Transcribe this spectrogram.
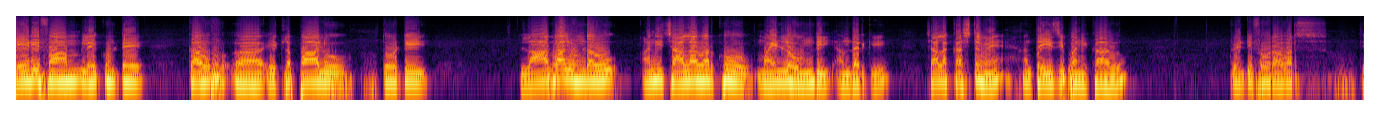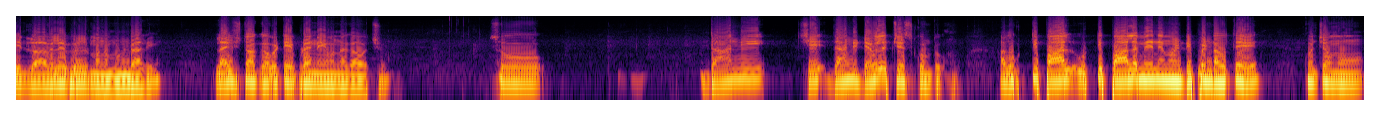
డైరీ ఫామ్ లేకుంటే కౌ ఇట్లా పాలు తోటి లాభాలు ఉండవు. అని చాలా వరకు మైండ్లో ఉంది అందరికీ. చాలా కష్టమే అంత ఈజీ పని కాదు. ట్వంటీ ఫోర్ అవర్స్ దీంట్లో అవైలబుల్ మనం ఉండాలి. లైఫ్ స్టాక్ కాబట్టి ఎప్పుడైనా ఏమన్నా కావచ్చు. సో దాన్ని చే దాన్ని డెవలప్ చేసుకుంటూ అది ఉట్టి పాలు ఉట్టి పాల మీదనే మనం డిపెండ్ అవుతే కొంచెం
